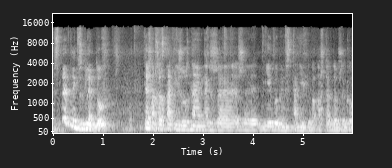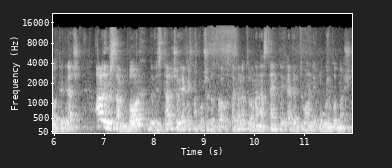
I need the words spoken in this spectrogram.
Z pewnych względów, też na przykład z takich, że uznałem jednak, że, że nie byłbym w stanie chyba aż tak dobrze go odegrać, ale już sam Borg by wystarczył, jakaś tam poprzeczka została ustawiona, którą na następnych ewentualnych mógłbym podnosić.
